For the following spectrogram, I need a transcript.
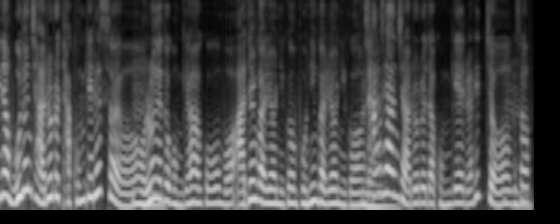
그냥 모든 자료를 다 공개를 했어요. 음. 언론에도 공개하고 뭐 아들 관련이건 본인 관련이건 네. 상세한 자료를 다 공개를 했죠. 그래서 음.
